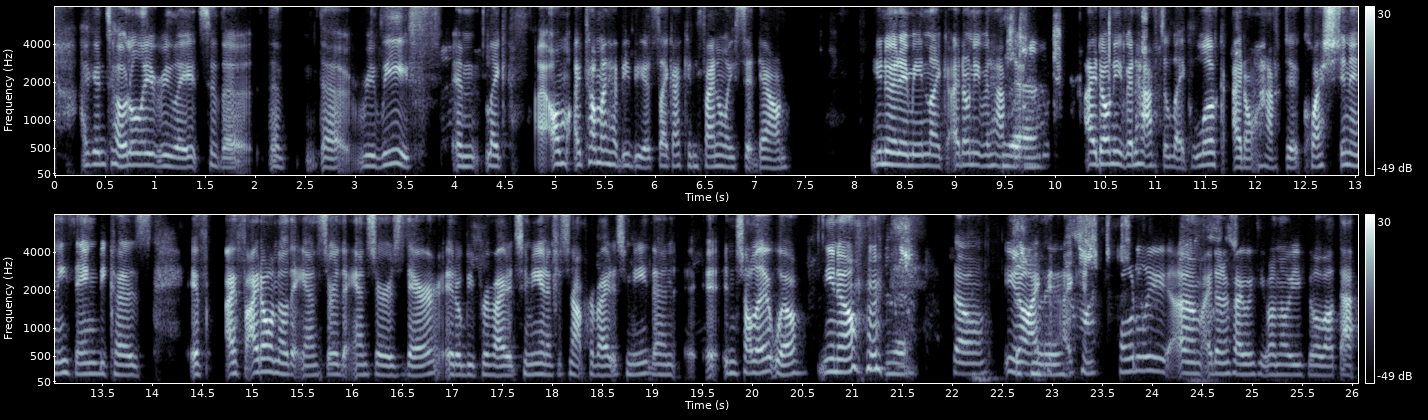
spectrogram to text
I can totally relate to the the the relief and like I um, I tell my habibi it's like I can finally sit down. You know what I mean? Like I don't even have Yeah. to I don't even have to like look. I don't have to question anything because if if I don't know the answer, the answer is there. It'll be provided to me, and if it's not provided to me, then it, inshallah it will. You know. Yeah. So you know, I can I can totally um, identify with you on the way you feel about that.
